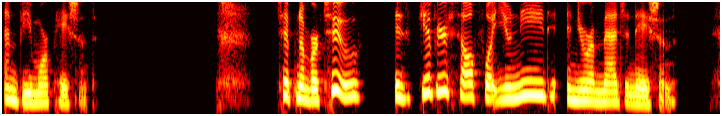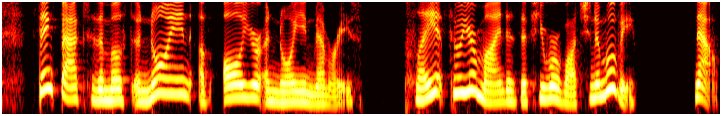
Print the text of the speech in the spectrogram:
and be more patient. Tip number two is give yourself what you need in your imagination. Think back to the most annoying of all your annoying memories. Play it through your mind as if you were watching a movie. Now,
